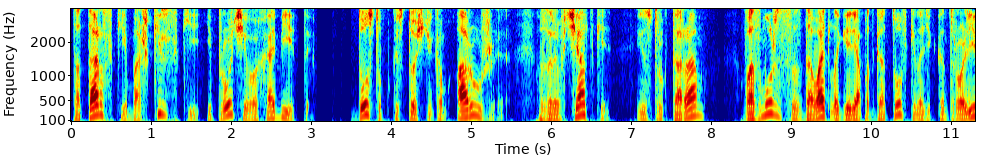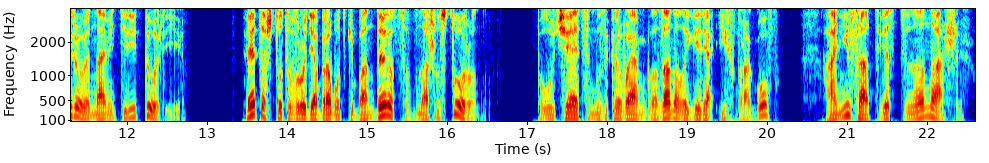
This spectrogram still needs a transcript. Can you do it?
татарские, башкирские и прочие ваххабиты доступ к источникам оружия, взрывчатки, инструкторам, возможность создавать лагеря подготовки на контролируемой нами территории. Это что-то вроде обработки бандеровцев в нашу сторону. Получается, мы закрываем глаза на лагеря их врагов, а они, соответственно, наших.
